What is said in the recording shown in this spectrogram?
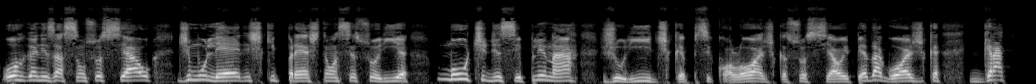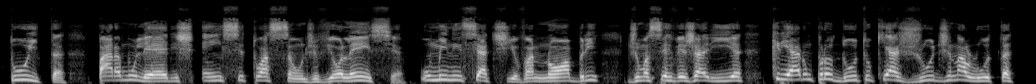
organização social de mulheres que prestam assessoria multidisciplinar, jurídica, psicológica, social e pedagógica gratuita para mulheres em situação de violência. Uma iniciativa nobre de uma cervejaria criar um produto que ajude na luta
